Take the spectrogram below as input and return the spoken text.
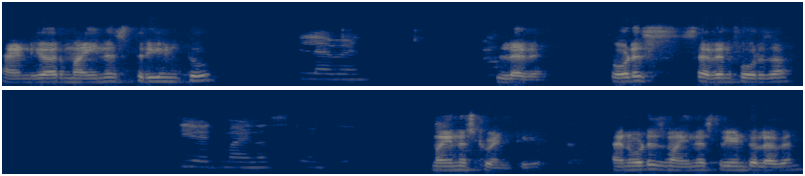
And here minus 3 into 11, 11. So what is 7 4s are? 38 minus 20, Minus 28. And what is minus 3 into 11?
